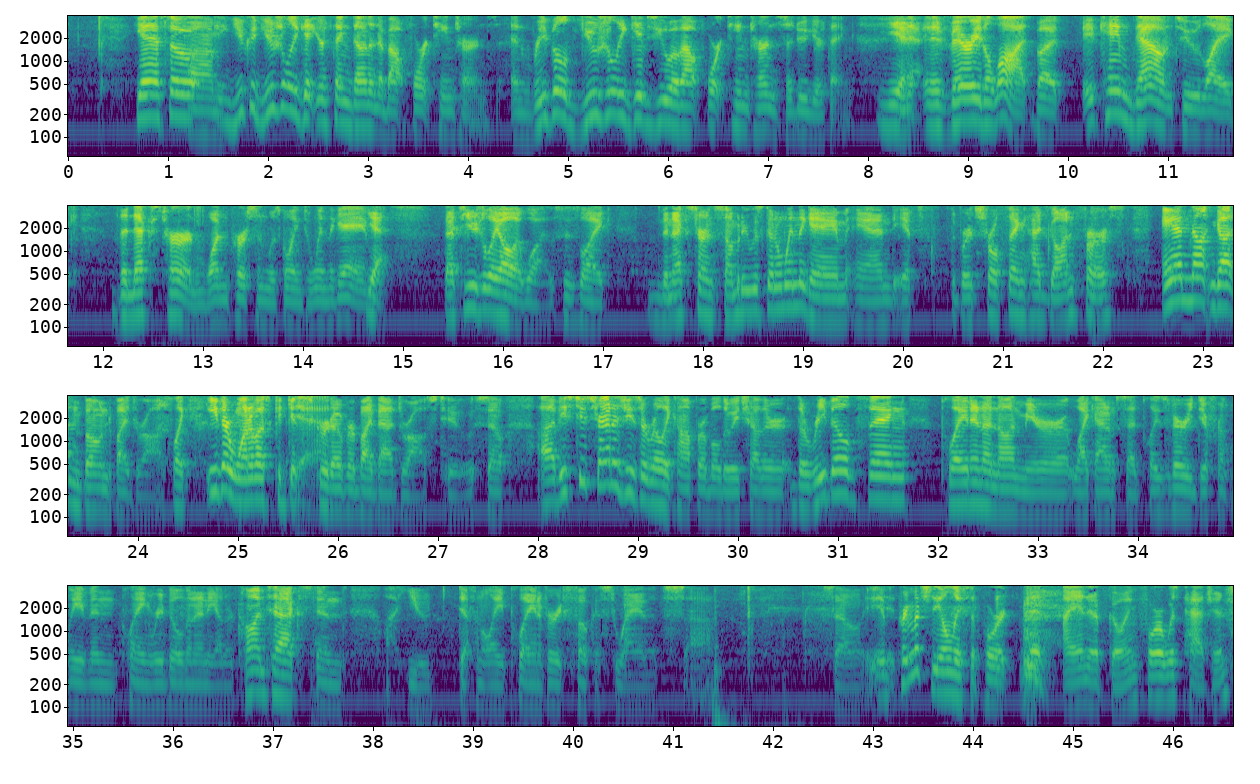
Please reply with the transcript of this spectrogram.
yeah, so Um, you could usually get your thing done in about 14 turns, and rebuild usually gives you about 14 turns to do your thing. Yeah. And it, and it varied a lot, but it came down to like the next turn, one person was going to win the game. Yes. That's usually all it was, is like the next turn somebody was going to win the game, and if the bridge troll thing had gone first and not gotten boned by draws, like either one of us could get Yeah. screwed over by bad draws too. So uh, these two strategies are really comparable to each other. The rebuild thing. Played in a non-mirror, like Adam said, plays very differently than playing rebuild in any other context, and uh, you definitely play in a very focused way. That's uh, so. It- it- pretty much the only support that I ended up going for was pageant.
